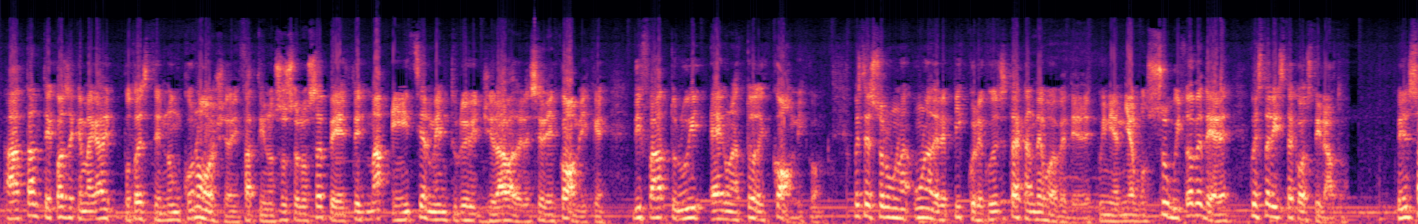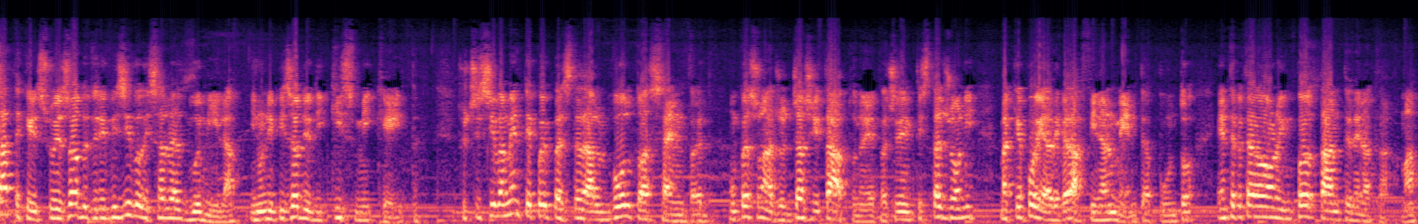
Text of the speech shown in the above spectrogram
ha tante cose che magari potreste non conoscere, infatti non so se lo sapete, ma inizialmente lui girava delle serie comiche, di fatto lui è un attore comico. Questa è solo una, una delle piccole curiosità che andremo a vedere, quindi andiamo subito a vedere questa lista che ho stilato. Pensate che il suo esordio televisivo risale al 2000, in un episodio di Kiss Me Kate. Successivamente poi presterà il volto a Sanford, un personaggio già citato nelle precedenti stagioni, ma che poi arriverà finalmente, appunto, a interpretare un ruolo importante nella trama,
